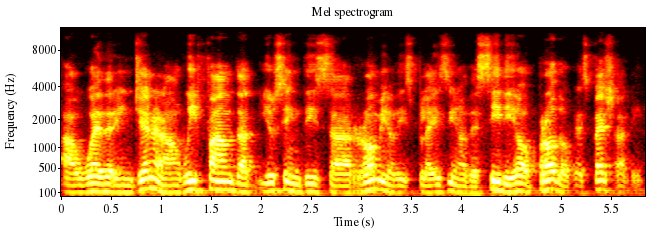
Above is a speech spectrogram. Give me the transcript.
uh, weather in general. We found that using this uh, Romeo displays, you know, the CDO product especially,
